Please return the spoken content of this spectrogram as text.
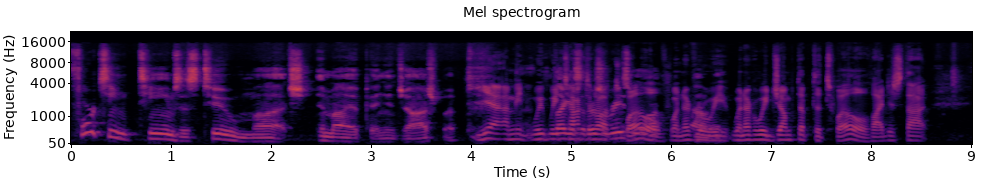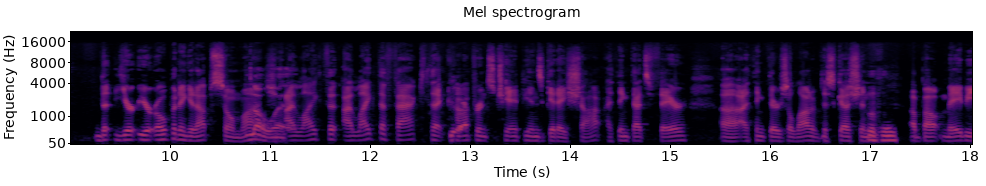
14 teams is too much in my opinion, Josh. But yeah, I mean we, we like talked said, about 12 whenever we whenever we jumped up to 12. I just thought you're you're opening it up so much. No way. I like that. I like the fact that conference yeah. champions get a shot. I think that's fair. Uh, I think there's a lot of discussion mm-hmm. about maybe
